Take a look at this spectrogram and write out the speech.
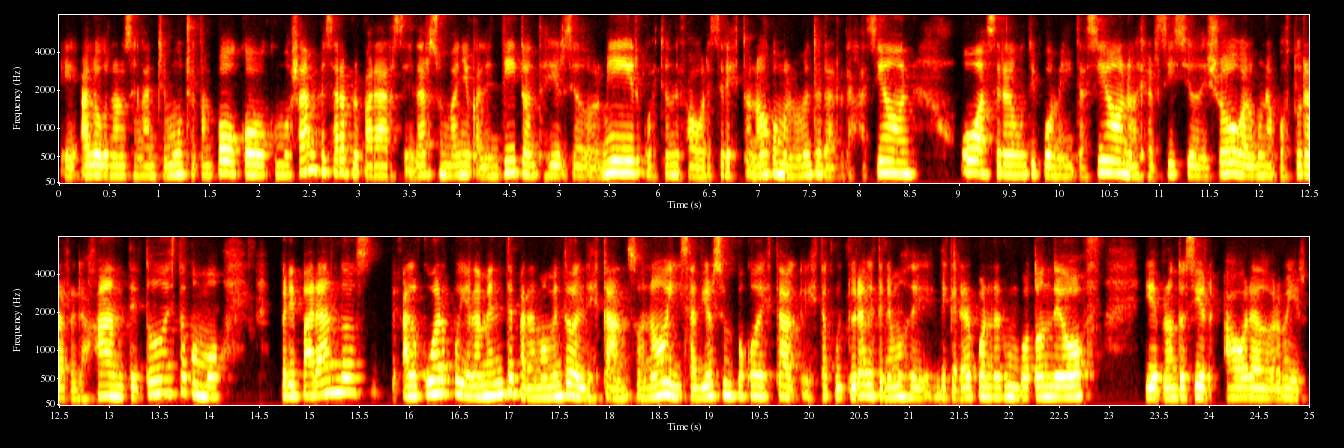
eh, algo que no los enganche mucho tampoco, como ya empezar a prepararse, darse un baño calentito antes de irse a dormir, cuestión de favorecer esto, ¿no? Como el momento de la relajación, o hacer algún tipo de meditación o ejercicio de yoga, alguna postura relajante, todo esto como preparando al cuerpo y a la mente para el momento del descanso, ¿no? Y salirse un poco de esta, esta cultura que tenemos de, querer poner un botón de off y de pronto decir, ahora a dormir.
